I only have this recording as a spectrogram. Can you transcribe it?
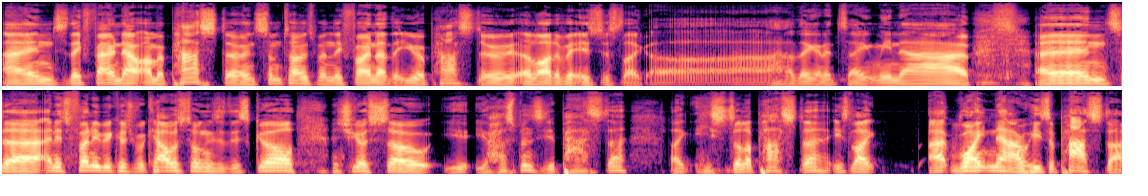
and they found out I'm a pastor. And sometimes when they find out that you're a pastor, a lot of it is just like, oh, are they going to take me now? And uh, and it's funny because Raquel was talking to this girl, and she goes, "So you, your husband's your pastor? Like he's still a pastor? He's like." Uh, right now, he's a pastor.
